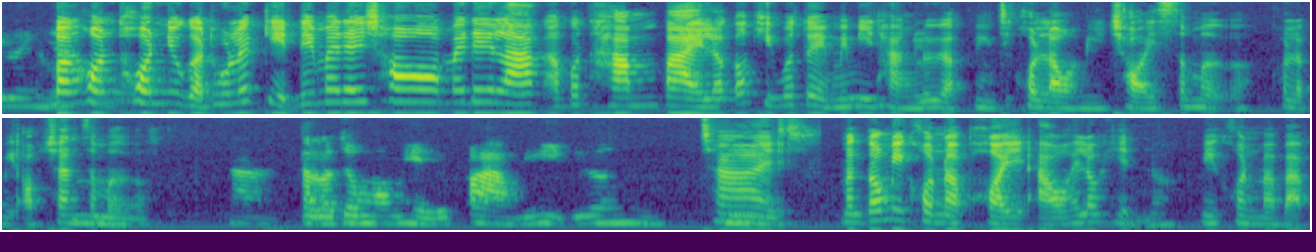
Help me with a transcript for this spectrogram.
อะไรเงี้ยบางคนทนอยู่กับธุรกิจที่ไม่ได้ชอบไม่ได้รักอะก็ทำไปแล้วก็คิดว่าตัวเองไม่มีทางเลือกจริงๆคนเรามี choice เสมอ คนเรามี option เสมอใช่แต่เราจะมองเห็นหรือเปล่านี่อีกเรื่องหนึงใช่ มันต้องมีคนมาพอยเอาให้เราเห็นเนาะมีคนมาแบบ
